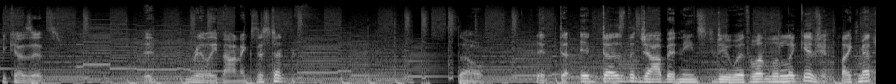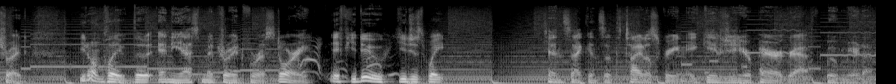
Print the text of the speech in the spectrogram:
because it's it really non-existent. So it it does the job it needs to do with what little it gives you, like Metroid. You don't play the NES Metroid for a story. If you do, you just wait 10 seconds at the title screen. It gives you your paragraph. Boom, you're done.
